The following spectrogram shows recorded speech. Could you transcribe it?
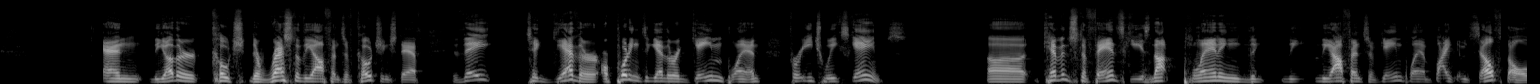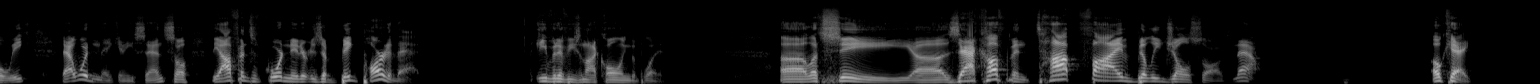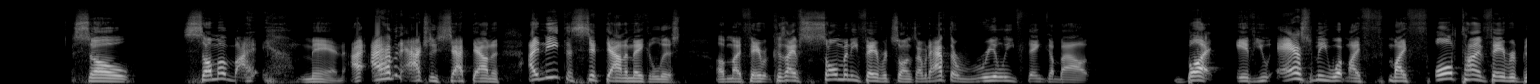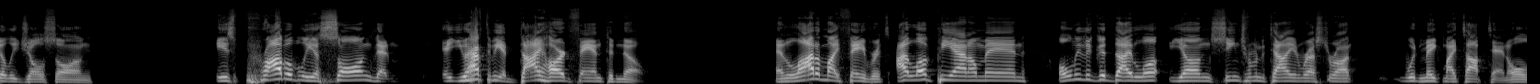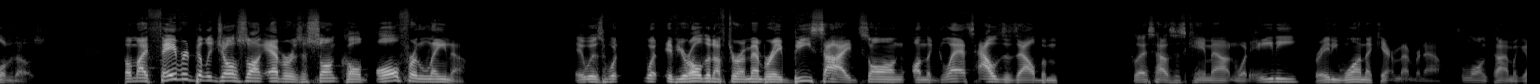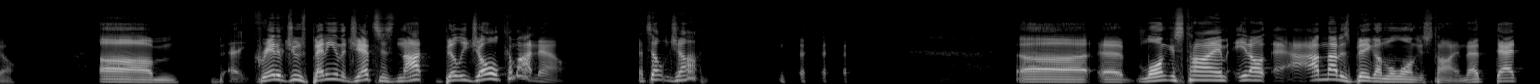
and the other coach, the rest of the offensive coaching staff, they together are putting together a game plan for each week's games. Uh, Kevin Stefanski is not planning the, the the offensive game plan by himself the whole week. That wouldn't make any sense. So the offensive coordinator is a big part of that, even if he's not calling the plays. Uh, let's see. Uh, Zach Huffman, top five Billy Joel songs. Now, okay, so some of my man, I, I haven't actually sat down and I need to sit down and make a list of my favorite because I have so many favorite songs. I would have to really think about. But if you ask me what my my all time favorite Billy Joel song is, probably a song that eh, you have to be a diehard fan to know. And a lot of my favorites, I love Piano Man, Only the Good Die Lo- Young, Scenes from an Italian Restaurant, would make my top 10, all of those. But my favorite Billy Joel song ever is a song called All for Leyna. It was what what if you're old enough to remember a B-side song on the Glass Houses album. Glass Houses came out in what 80 or 81, I can't remember now. It's a long time ago. Um Creative Juice, Benny and the Jets is not Billy Joel. Come on now. That's Elton John. uh, uh, longest time, you know, I'm not as big on the longest time. That that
